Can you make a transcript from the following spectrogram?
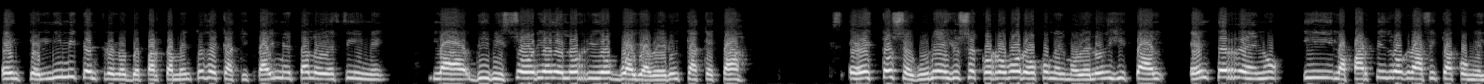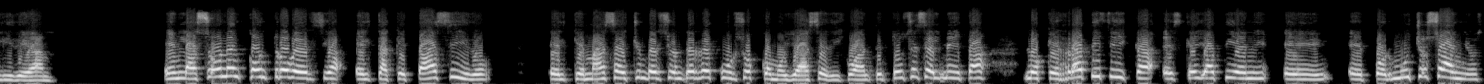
en que el límite entre los departamentos de Caquetá y Meta lo define la divisoria de los ríos Guayabero y Caquetá. Esto, según ellos, se corroboró con el modelo digital en terreno y la parte hidrográfica con el IDEAM. En la zona en controversia, el Caquetá ha sido el que más ha hecho inversión de recursos, como ya se dijo antes. Entonces, el Meta lo que ratifica es que ya tiene eh, por muchos años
